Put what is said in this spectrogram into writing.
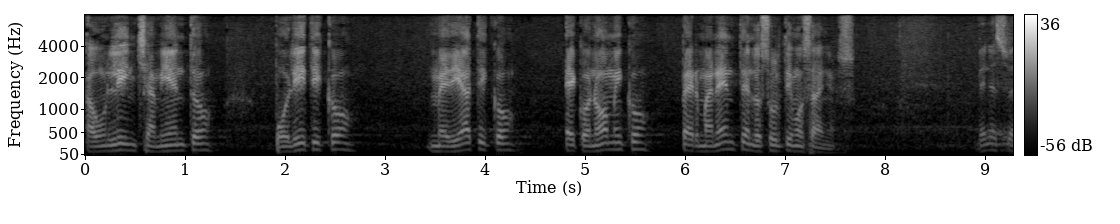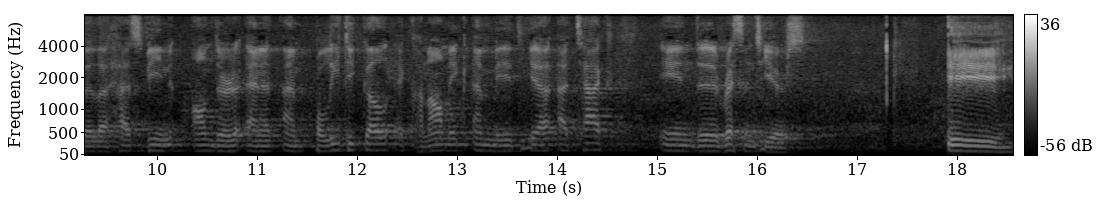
a un linchamiento político, mediático, económico, permanente en los últimos años. Venezuela has been under an, a political, economic, and media attack in the recent years. Y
